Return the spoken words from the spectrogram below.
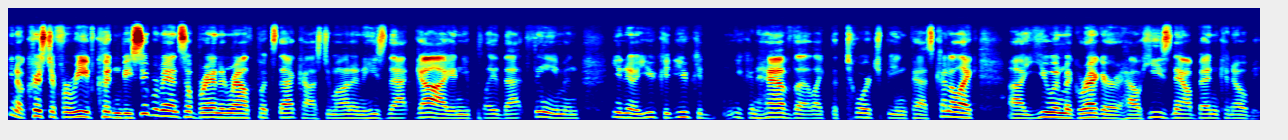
you know Christopher Reeve couldn't be Superman, so Brandon Routh puts that costume on, and he's that guy, and you play that theme, and you know you could you could you can have the like the torch being passed, kind of like uh, Ewan McGregor, how he's now Ben Kenobi.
